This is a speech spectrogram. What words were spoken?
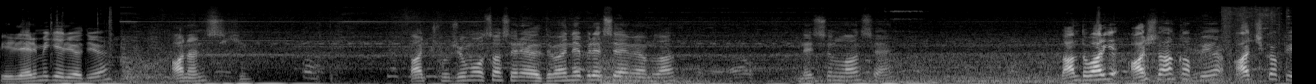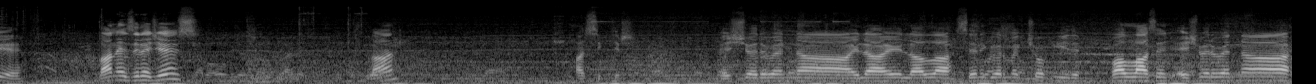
Birileri mi geliyor diyor. Ananı sikeyim. Lan çocuğum olsan seni eldivenle bile sevmem lan. Nesin lan sen? Lan duvar ge aç lan kapıyı. Aç kapıyı. Lan ezileceğiz. Lan. Ha siktir. Eşhedü ve la ilahe illallah. Seni görmek çok iyiydi. Vallahi sen eşhedü ve la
